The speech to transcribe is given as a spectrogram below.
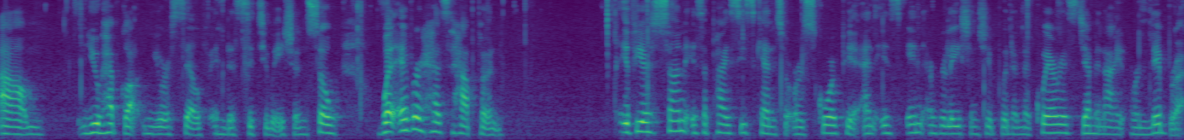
Um, you have gotten yourself in this situation. So whatever has happened, if your son is a Pisces, Cancer, or Scorpio and is in a relationship with an Aquarius, Gemini, or Libra,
